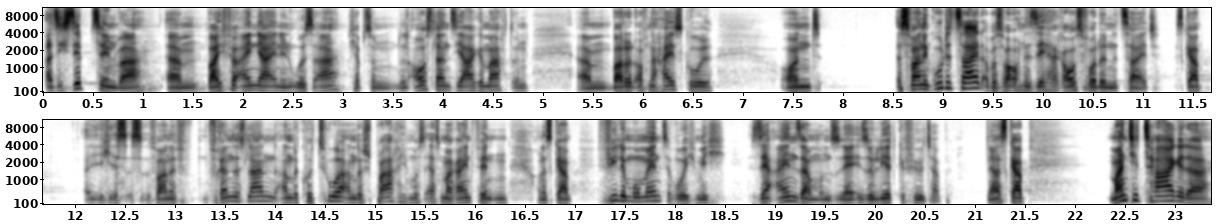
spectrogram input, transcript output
Als ich 17 war, ähm, war ich für ein Jahr in den USA. Ich habe so ein, ein, Auslandsjahr gemacht und ähm, war dort auf einer Highschool. Und es war eine gute Zeit, aber es war auch eine sehr herausfordernde Zeit. Es gab, ich, es, es war ein fremdes Land, andere Kultur, andere Sprache. Ich muss erstmal reinfinden. Und es gab viele Momente, wo ich mich sehr einsam und sehr isoliert gefühlt habe. Ja, es gab manche Tage, da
